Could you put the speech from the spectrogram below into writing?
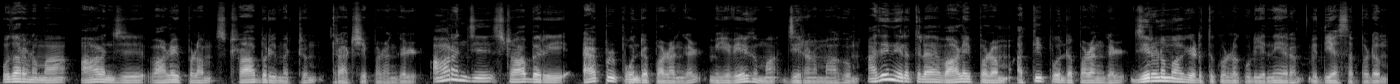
உதாரணமாக ஆரஞ்சு வாழைப்பழம் ஸ்ட்ராபெரி மற்றும் திராட்சை பழங்கள். ஆரஞ்சு ஸ்ட்ராபெரி ஆப்பிள் போன்ற பழங்கள் மிக வேகமாக ஜீரணமாகும். அதே நேரத்தில் வாழைப்பழம் அத்தி போன்ற பழங்கள் ஜீரணமாக எடுத்துக்கொள்ளக்கூடிய நேரம் வித்தியாசப்படும்.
